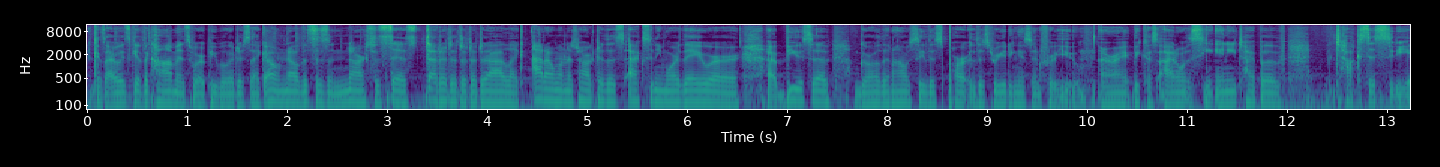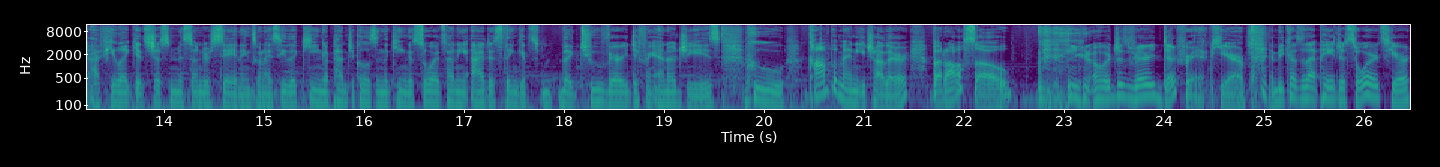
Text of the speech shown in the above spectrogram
because I always get the comments where people are just like, oh no, this is a narcissist, da da da da da like, I don't want to talk to this ex anymore. They were abusive. Girl, then obviously this part of this reading isn't for you, all right? Because I don't see any type of toxicity. I feel like it's just misunderstandings. When I see the King of Pentacles and the King of Swords, honey, I just think it's like two very different energies who complement each other but also, you know, it's just very different here. And because of that Page of Swords here,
